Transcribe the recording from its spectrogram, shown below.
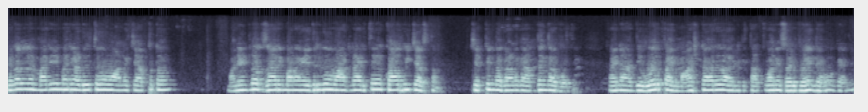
పిల్లల్ని మరీ మరీ అడుగుతూ వాళ్ళకి చెప్పటం మన ఇంట్లో ఒకసారి మనం ఎదురుగా మాట్లాడితే కాపీ చేస్తాం. చెప్పింది ఒకళ్ళకి వాళ్ళకి అర్థం కాకపోతే. కానీ అది ఓర్పు. ఆయన మాస్టారు. ఆయనకి తత్వానికి సరిపోయిందేమో కానీ.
